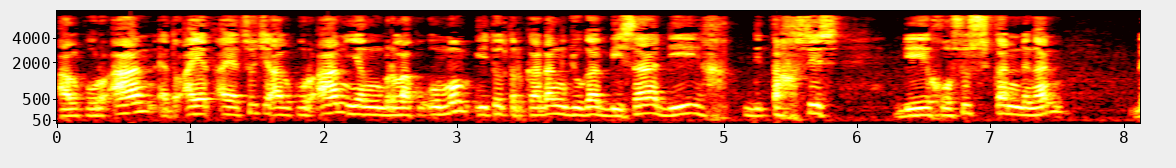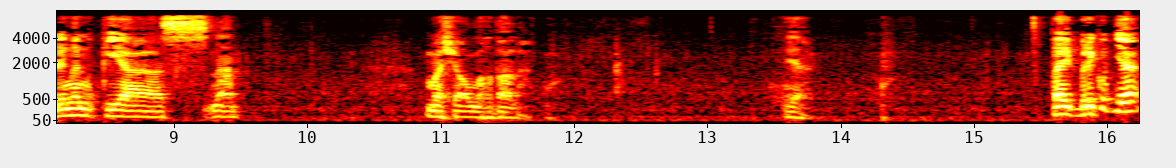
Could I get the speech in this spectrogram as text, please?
Al-Quran atau ayat-ayat suci Al-Quran yang berlaku umum itu terkadang juga bisa di, ditaksis, dikhususkan dengan dengan kias. Nah, masya Allah taala. Ya. Baik berikutnya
